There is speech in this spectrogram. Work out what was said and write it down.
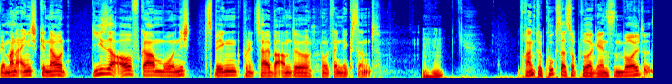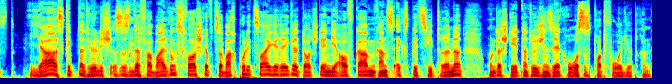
Wir machen eigentlich genau diese Aufgaben, wo nicht zwingend Polizeibeamte notwendig sind. Mhm. Frank, du guckst, als ob du ergänzen wolltest. Ja, es gibt natürlich, es ist in der Verwaltungsvorschrift zur Wachpolizei geregelt. Dort stehen die Aufgaben ganz explizit drinne und da steht natürlich ein sehr großes Portfolio drin.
